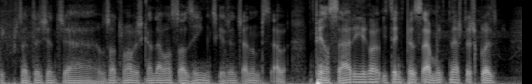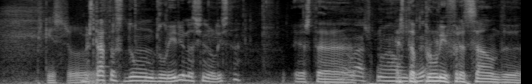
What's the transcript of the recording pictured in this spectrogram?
e que portanto a gente já, os automóveis que andavam sozinhos que a gente já não precisava pensar e, agora, e tenho que pensar muito nestas coisas porque isso Mas trata-se de um delírio nacionalista? Esta, Eu acho que não é um esta poder- proliferação de,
